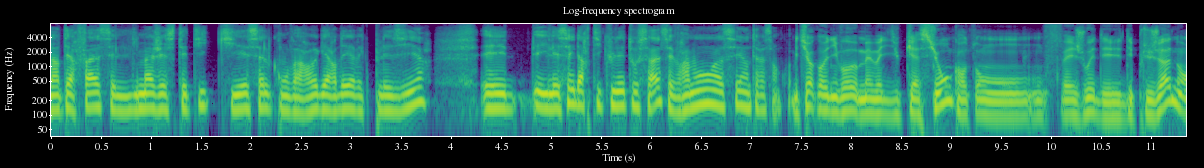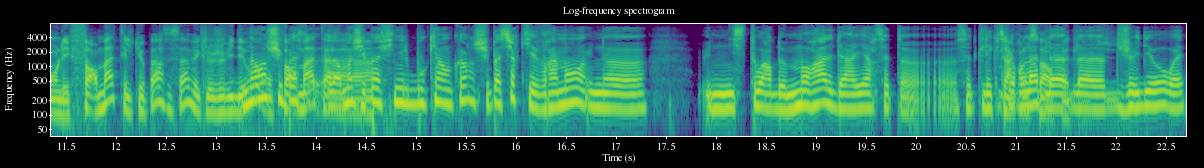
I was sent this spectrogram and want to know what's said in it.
l'interface et l'image esthétique qui est celle qu'on va regarder avec plaisir. Et, il essaye d'articuler tout ça. C'est vraiment assez intéressant. Mais tu vois qu'au niveau même éducation, quand on, fait jouer des, plus jeunes, on les formate quelque part, c'est ça, avec le jeu vidéo? Non, je suis pas. Alors moi, j'ai pas fini le bouquin encore. Je suis pas sûr qu'il y ait vraiment une une histoire de morale derrière cette, euh, cette lecture-là du jeu vidéo. Ouais.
